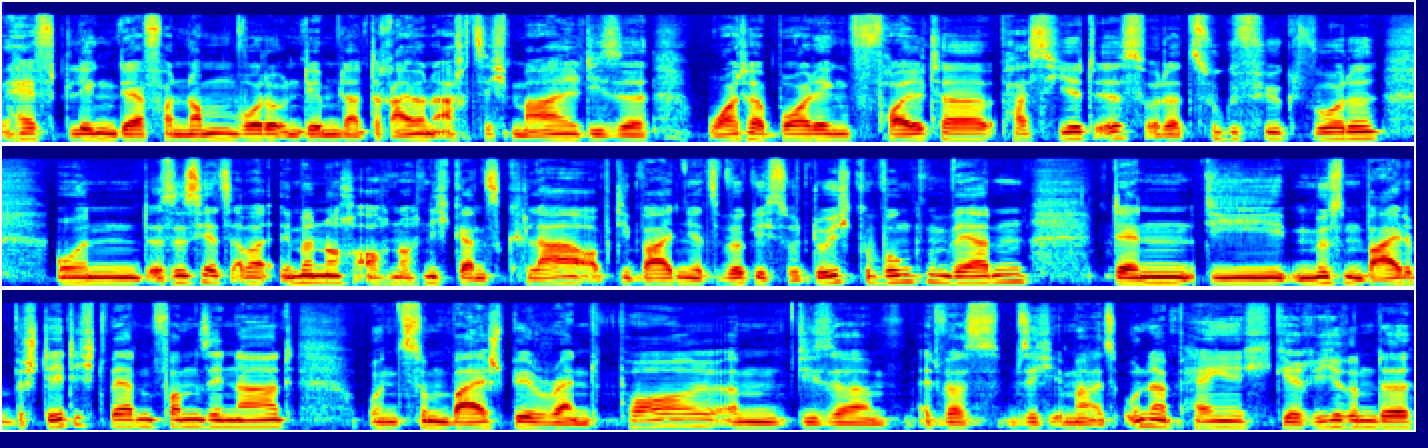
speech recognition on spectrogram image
Häftling, der vernommen wurde und dem da 83 Mal diese Waterboarding-Folter passiert ist oder zugefügt wurde. Und es ist jetzt aber immer noch auch noch nicht ganz klar, ob die beiden jetzt wirklich so durchgewunken werden, denn die müssen beide bestätigt werden vom Senat. Senat und zum Beispiel Rand Paul, ähm, dieser etwas sich immer als unabhängig gerierende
